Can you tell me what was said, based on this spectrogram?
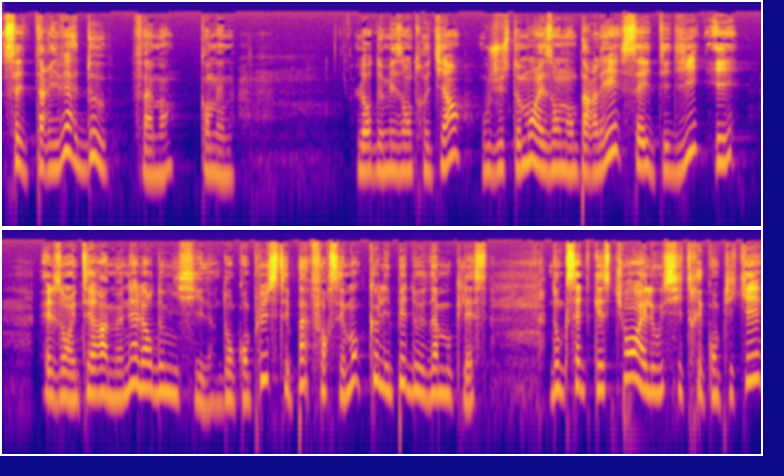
C'est arrivé à deux femmes, hein, quand même. Lors de mes entretiens, où justement elles en ont parlé, ça a été dit, et elles ont été ramenées à leur domicile. Donc en plus, c'est pas forcément que l'épée de Damoclès. Donc cette question, elle est aussi très compliquée.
